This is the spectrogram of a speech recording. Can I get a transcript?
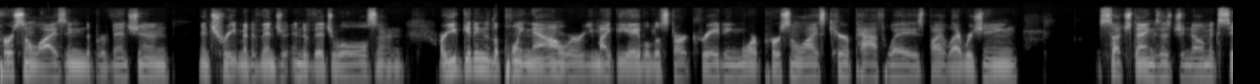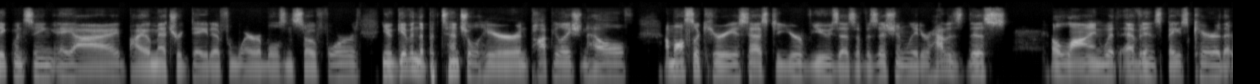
personalizing the prevention and treatment of in- individuals? And are you getting to the point now where you might be able to start creating more personalized care pathways by leveraging such things as genomic sequencing, AI, biometric data from wearables, and so forth. You know, given the potential here in population health, I'm also curious as to your views as a physician leader. How does this align with evidence-based care that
